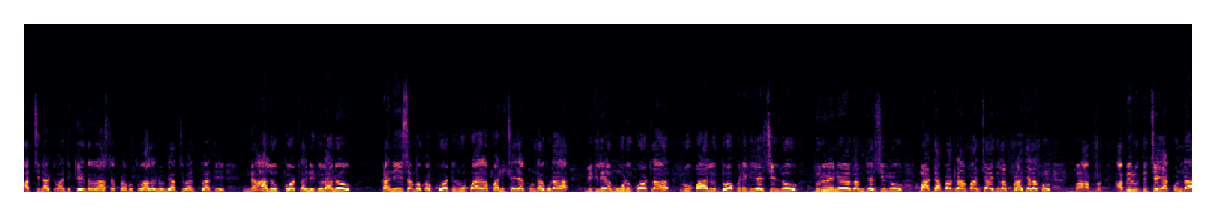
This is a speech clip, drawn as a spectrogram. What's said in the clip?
వచ్చినటువంటి కేంద్ర రాష్ట్ర ప్రభుత్వాల నుండి వచ్చినటువంటి నాలుగు కోట్ల నిధులను కనీసం ఒక కోటి రూపాయల పని చేయకుండా కూడా మిగిలిన మూడు కోట్ల రూపాయలు దోపిడీకి చేసిళ్ళు దుర్వినియోగం చేసిళ్ళు మా డబ్బా గ్రామ పంచాయతీల ప్రజలకు అభివృద్ధి చేయకుండా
